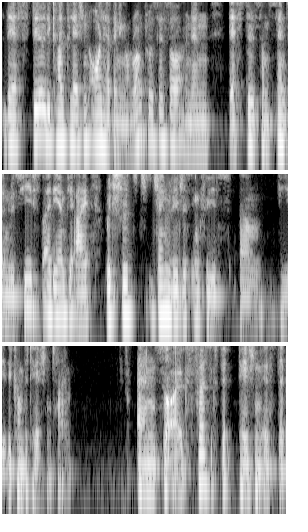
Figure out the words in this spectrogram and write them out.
there's still the calculation all happening on one processor, and then there's still some send and receives by the MPI, which should generally just increase um, the, the computation time. And so our first expectation is that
